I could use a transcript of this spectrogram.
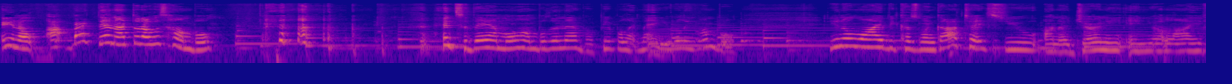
you know, I, back then I thought I was humble. and today I'm more humble than ever. People like, Man, you're really humble. You know why? Because when God takes you on a journey in your life,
